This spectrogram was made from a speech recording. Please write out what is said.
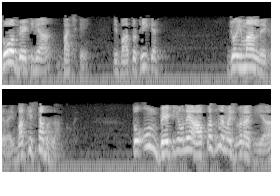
دو بیٹیاں بچ گئیں۔ یہ بات تو ٹھیک ہے، جو ایمان لے کر آئی، باقی سب ہلاک ہوئے۔ تو ان بیٹیوں نے آپس میں مشورہ کیا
